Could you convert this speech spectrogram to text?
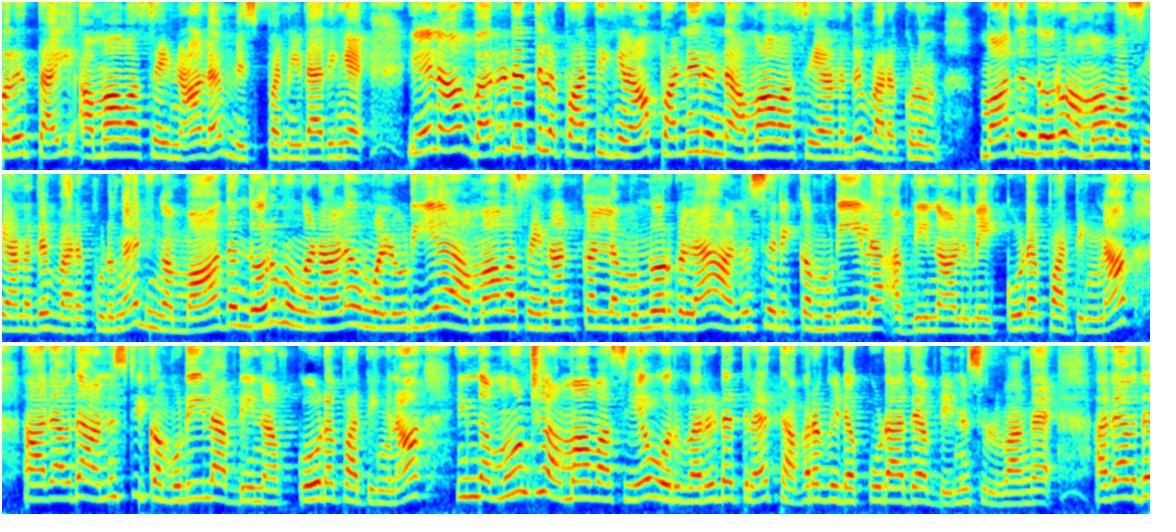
ஒரு தை அமாவாசை நாளை மிஸ் பண்ணிடாதீங்க. ஏன்னா வருடத்தில் பார்த்தீங்கன்னா பன்னிரெண்டு அமாவாசையானது வரக்கூடும். மாதந்தோறும் அமாவாசையானது வரக்கூடுங்க. நீங்கள் மாதந்தோறும் உங்களால் உங்களுடைய அமாவாசை நாட்களில் முன்னோர்களை அனுசரிக்க முடியல அப்படின்னாலுமே கூட பார்த்தீங்கன்னா அதாவது அனுஷ்டிக்க முடியல அப்படின்னா கூட பார்த்தீங்கன்னா இந்த மூன்று அமாவாசையை ஒரு வருடத்தில் தவறவிடக்கூடாது அப்படின்னு சொல்லுவாங்க. அதாவது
